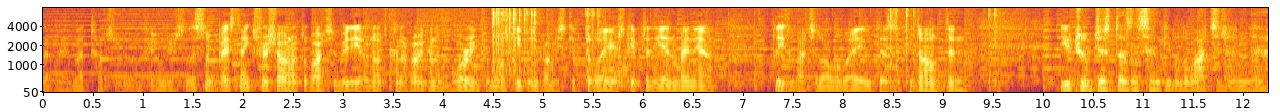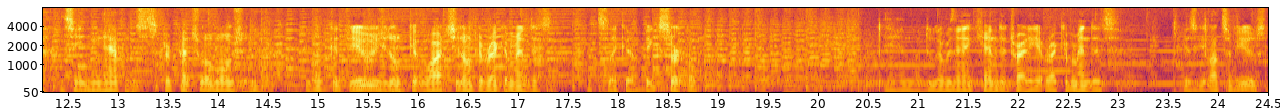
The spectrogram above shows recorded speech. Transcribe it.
That way I'm not touching it with my fingers. So listen guys, thanks for showing up to watch the video. I know it's kind of probably kind of boring for most people. You probably skipped away or skipped to the end by now. Please watch it all the way because if you don't then YouTube just doesn't send people to watch it and uh, the same thing happens. It's perpetual motion. You don't get views, you don't get watched, you don't get recommended. It's like a big circle. And I'll do everything I can to try to get recommended because you get lots of views.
